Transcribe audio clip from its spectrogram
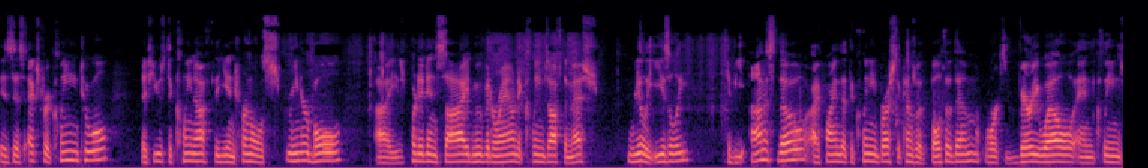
is this extra cleaning tool that's used to clean off the internal screener bowl. Uh, you just put it inside, move it around, it cleans off the mesh really easily. To be honest, though, I find that the cleaning brush that comes with both of them works very well and cleans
